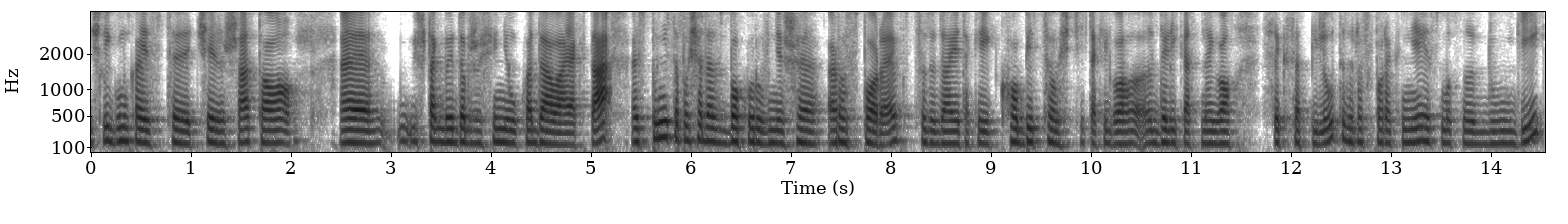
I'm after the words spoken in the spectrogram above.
Jeśli gumka jest e, cięższa, to e, już tak by dobrze się nie układała jak ta. Spódnica posiada z boku również e, rozporek, co dodaje takiej kobiecości, takiego delikatnego seksapilu. Ten rozporek nie jest mocno długi,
